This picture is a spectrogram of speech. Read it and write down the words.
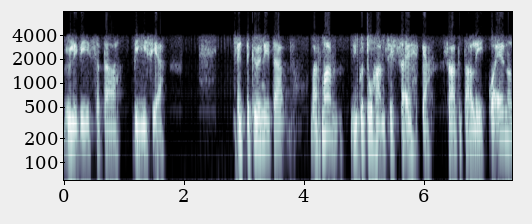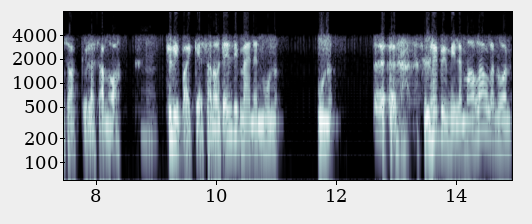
yli 500 biisiä. Että kyllä niitä varmaan niin tuhansissa ehkä saatetaan liikkua. En osaa kyllä sanoa. Mm. Hyvin vaikea sanoa. Että ensimmäinen mun, mun äh, levy, millä mä oon laulanut, on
